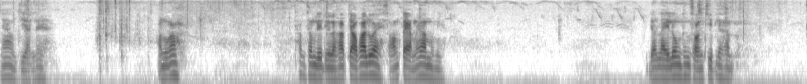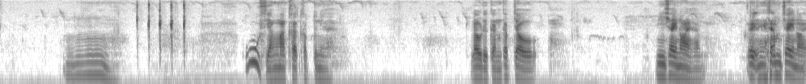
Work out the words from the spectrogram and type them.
เงาวเหยียดเลยเอาลูกเอาทำสำเร็จอีกแล้วครับ เจ้าผ้าด้วยสองแต้มนะครับมือนี้เดี๋ยวไล่ลงทั้งสองคลิปเลยครับ อืมอู้เสียงมากครับครับตัวเนี้ยเราเดียวกันกับเจ้า มีใช่หน่อยครับ เอ้ยแนะนำใช่หน่อย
